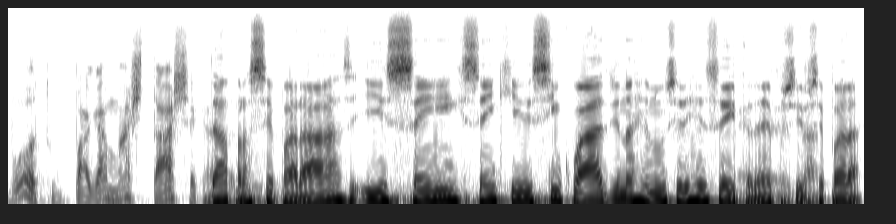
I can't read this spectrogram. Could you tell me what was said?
pô, tu pagar mais taxa, cara. Dá para separar e sem, sem que se enquadre na renúncia de receita, é, né? É possível é, separar.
